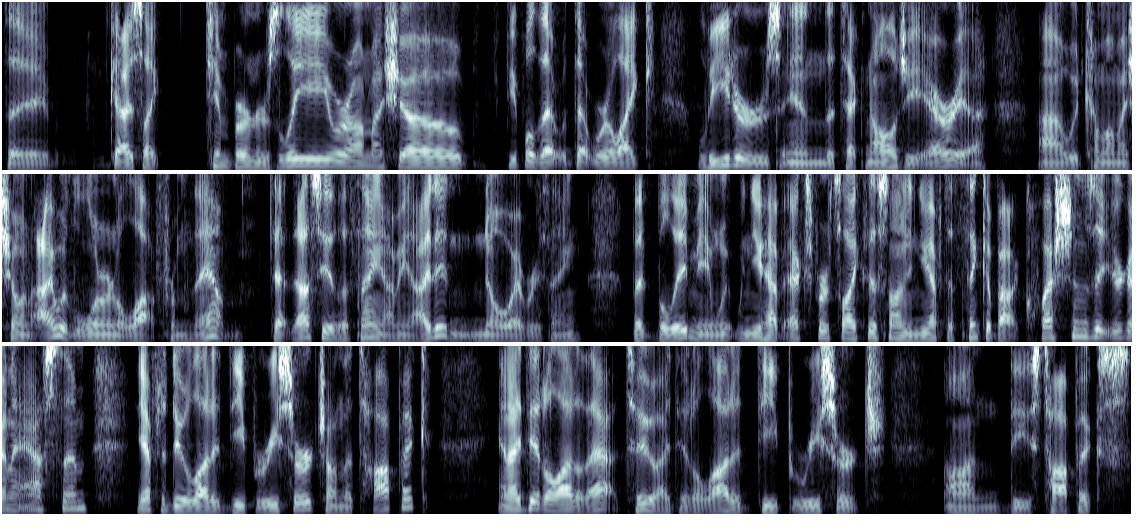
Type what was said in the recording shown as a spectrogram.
the guys like Tim Berners Lee were on my show. People that that were like leaders in the technology area uh, would come on my show, and I would learn a lot from them. That that's the other thing. I mean, I didn't know everything, but believe me, when, when you have experts like this on, and you have to think about questions that you're going to ask them, you have to do a lot of deep research on the topic. And I did a lot of that too. I did a lot of deep research on these topics,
